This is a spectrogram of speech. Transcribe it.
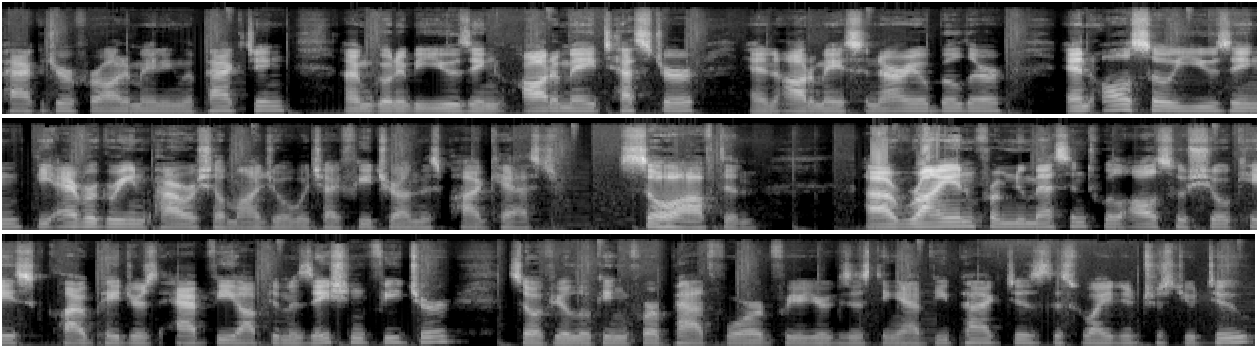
packager for automating the packaging. I'm going to be using Automate Tester and Automate Scenario Builder, and also using the Evergreen PowerShell module, which I feature on this podcast so often. Uh, Ryan from Numecent will also showcase CloudPager's AppV optimization feature. So if you're looking for a path forward for your existing AppV packages, this might interest you too.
